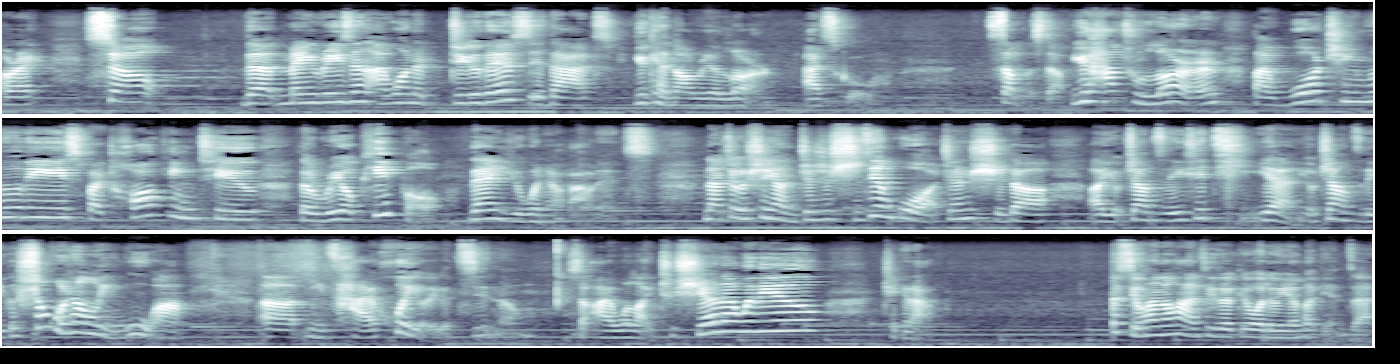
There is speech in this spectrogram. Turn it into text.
Alright, so the main reason I want to do this is that you cannot really learn at school. Some of the stuff you have to learn by watching movies, by talking to the real people. Then you will know about it. 那这个事情你真实实践过，真实的啊、呃、有这样子的一些体验，有这样子的一个生活上的领悟啊，呃，你才会有一个技能。So I would like to share that with you. Check it out. 喜欢的话，记得给我留言和点赞。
